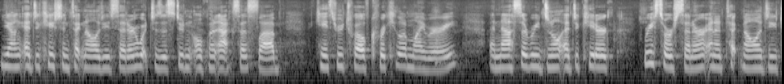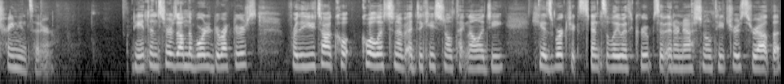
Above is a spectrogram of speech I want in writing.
Young Education Technology Center, which is a student open access lab, K-12 curriculum library, a NASA Regional Educator Resource Center, and a Technology Training Center. Nathan serves on the board of directors for the Utah Co Coalition of Educational Technology. He has worked extensively with groups of international teachers throughout the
